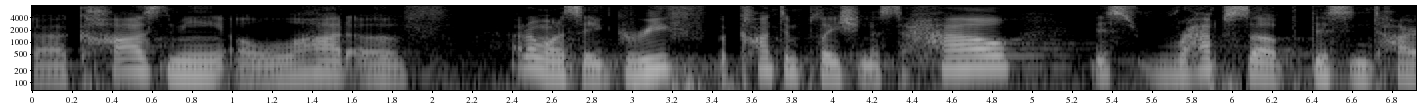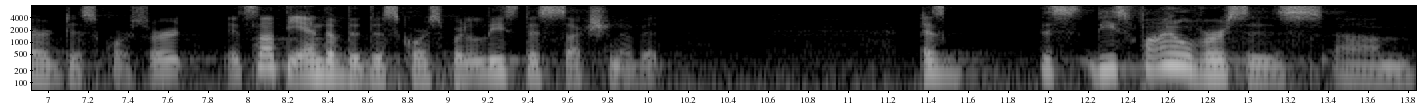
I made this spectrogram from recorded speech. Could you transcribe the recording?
uh, caused me a lot of I don't want to say grief, but contemplation as to how this wraps up this entire discourse. Or it's not the end of the discourse, but at least this section of it. As this, these final verses, um,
